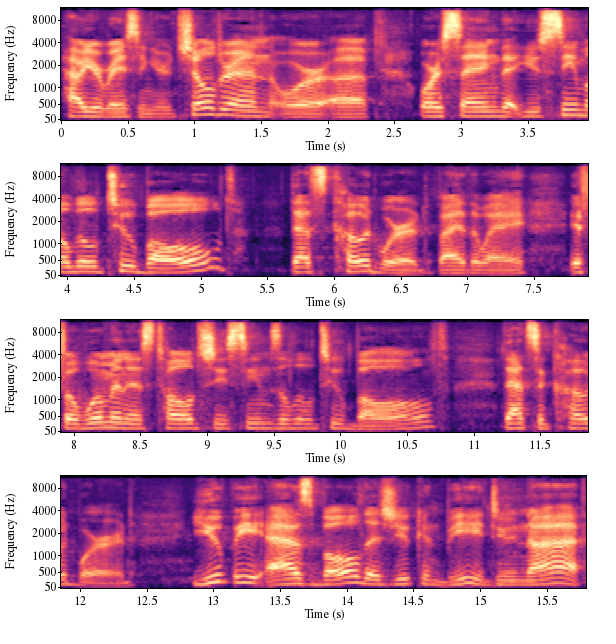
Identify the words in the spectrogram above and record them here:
how you're raising your children or, uh, or saying that you seem a little too bold, that's code word, by the way. If a woman is told she seems a little too bold, that's a code word. You be as bold as you can be. Do not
